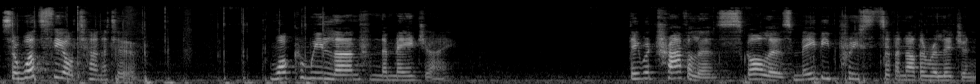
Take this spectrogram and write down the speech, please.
So, what's the alternative? What can we learn from the Magi? They were travelers, scholars, maybe priests of another religion,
